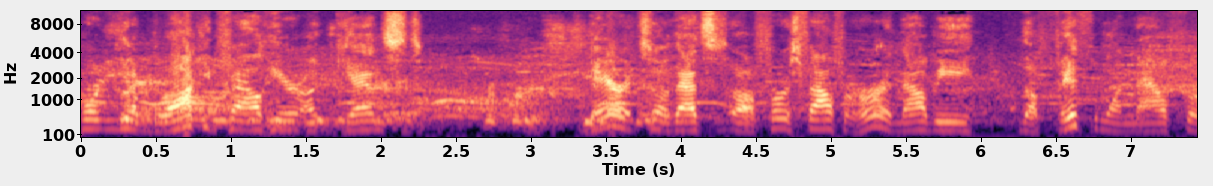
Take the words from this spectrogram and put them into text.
We're going to get a blocking foul here against Barrett. So that's uh, first foul for her, and now be the fifth one now for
